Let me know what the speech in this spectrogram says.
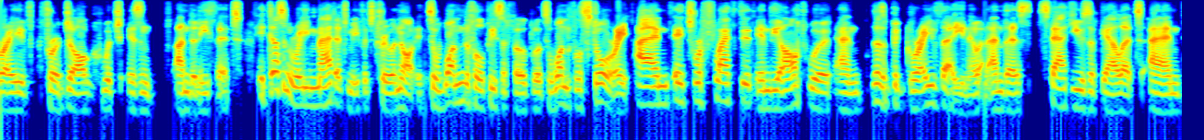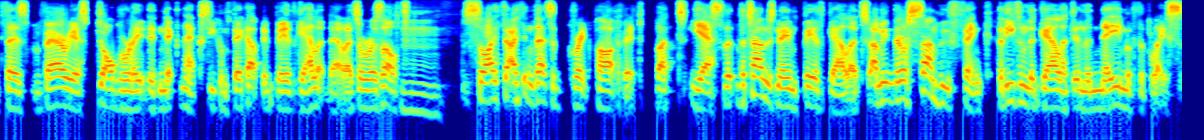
grave for a dog which isn't underneath it. It doesn't really matter to me if it's true or not. It's a wonderful piece of folklore. It's a wonderful story. And it's reflected in the artwork. And there's a big grave there, you know, and there's statues of Gelert and there's various dog related knickknacks you can pick up in Beddgelert now as a result. Hmm. So I, th- I think that's a great part of it. But yes, the, the town is named Beddgelert. I mean, there are some who think that even the Gelert in the name of the place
